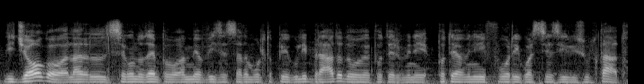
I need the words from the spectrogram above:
di gioco, la, il secondo tempo a mio avviso è stato molto più equilibrato dove venire, poteva venire fuori qualsiasi risultato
